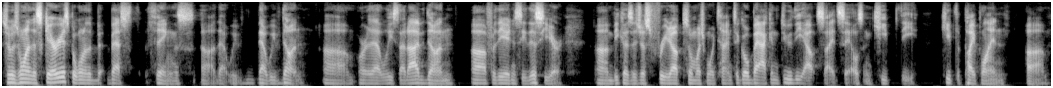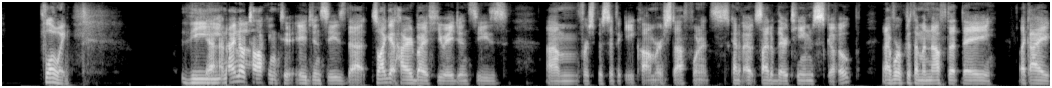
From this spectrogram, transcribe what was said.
so it was one of the scariest, but one of the best things uh, that we've that we've done, um, or at least that I've done uh, for the agency this year, um, because it just freed up so much more time to go back and do the outside sales and keep the keep the pipeline uh, flowing. The yeah, and I know talking to agencies that so I get hired by a few agencies um, for specific e-commerce stuff when it's kind of outside of their team's scope. And I've worked with them enough that they like I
